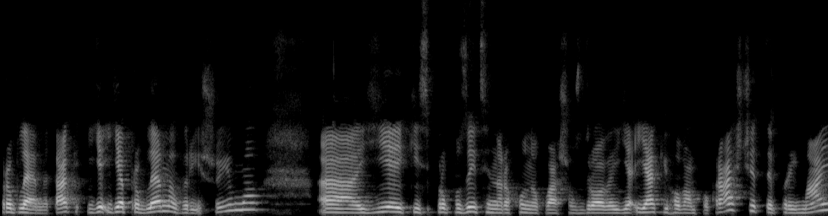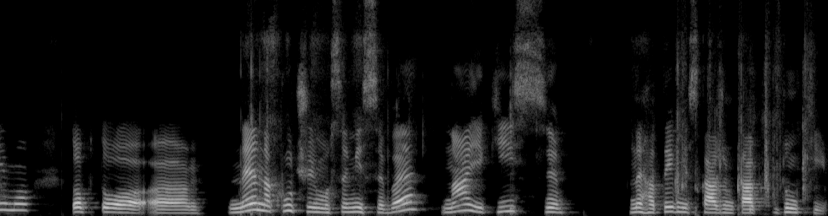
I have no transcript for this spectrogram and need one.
проблеми. Так, є, є проблеми, вирішуємо. Е, Є якісь пропозиції на рахунок вашого здоров'я, як його вам покращити, приймаємо. Тобто е, не накручуємо самі себе на якісь негативні, скажімо так, думки.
